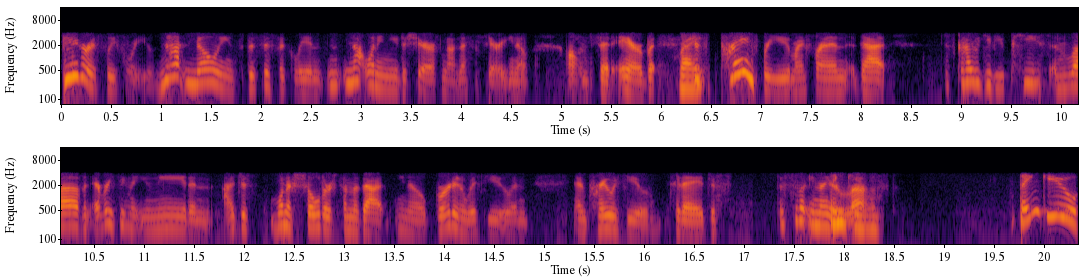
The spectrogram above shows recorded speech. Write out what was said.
vigorously for you, not knowing specifically and not wanting you to share if not necessary, you know, on said air, but Right. just praying for you, my friend, that just God would give you peace and love and everything that you need. And I just want to shoulder some of that, you know, burden with you and and pray with you today, just just to let you know you're you. loved. Thank you.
